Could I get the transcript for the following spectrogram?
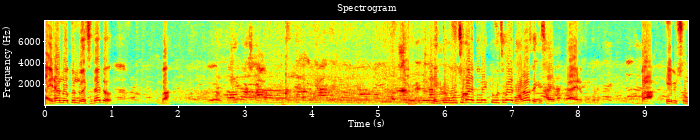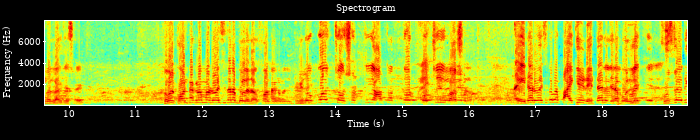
আর নতুন রয়েছে, তাই তো? বাহ। একটু উঁচু করে, তুমি একটু উঁচু করে ধরো, দেখি শাড়িটা। হ্যাঁ এরকম করে। বাহ হেভি সুন্দর লাগছে শাড়িটা। তোমার কন্ট্যাক্ট নাম্বার রয়েছে তাহলে বলে দাও কন্ট্যাক্ট নাম্বার থেকে। নব্বই চৌষট্টি আটাত্তর পঁচিশ বাষট্টি। আর এটা রয়েছে তোমার পাইকারি রেট তাই যেটা বললে। খুচরো যদি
